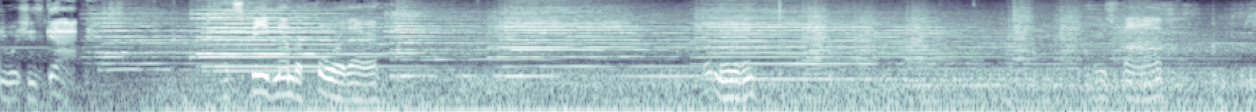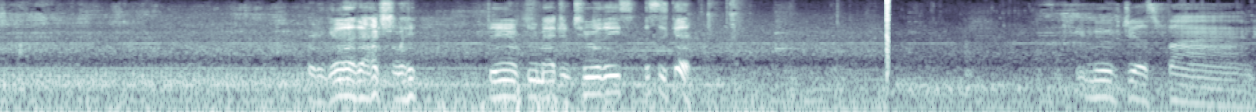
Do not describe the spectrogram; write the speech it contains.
See what she's got. That's speed number four there. We're moving. There's five. Pretty good, actually. Damn, can you imagine two of these? This is good. We move just fine.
